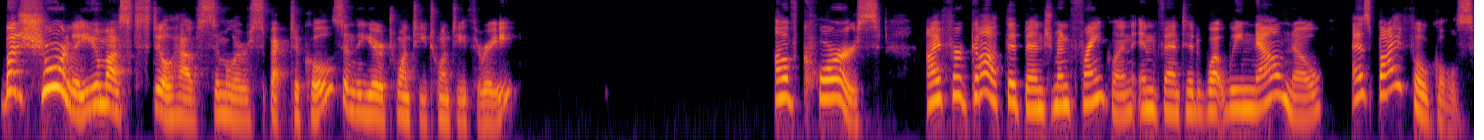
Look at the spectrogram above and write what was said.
But surely you must still have similar spectacles in the year 2023. Of course. I forgot that Benjamin Franklin invented what we now know as bifocals.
